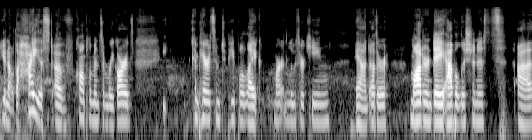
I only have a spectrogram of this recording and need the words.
you know, the highest of compliments and regards. He compares him to people like Martin Luther King and other modern day abolitionists uh,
